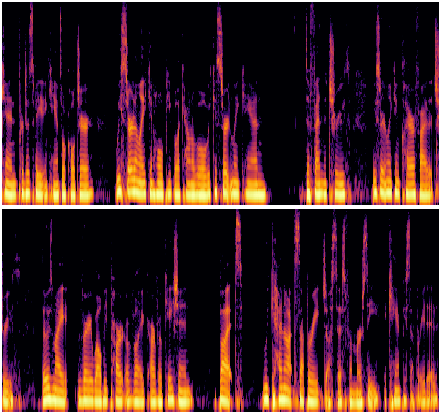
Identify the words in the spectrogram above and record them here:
can participate in cancel culture. We certainly can hold people accountable. We can certainly can defend the truth. We certainly can clarify the truth. Those might very well be part of like our vocation, but we cannot separate justice from mercy. It can't be separated.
